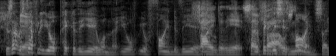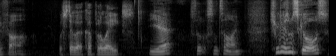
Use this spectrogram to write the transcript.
because that was yeah. definitely your pick of the year, wasn't it? Your your find of the year. find of the year. So I think far, this is mine got- so far. we've still got a couple of weeks. Yeah, still got some time. Should we do some scores?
